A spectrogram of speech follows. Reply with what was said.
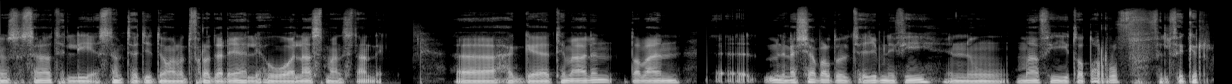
المسلسلات اللي أستمتع جدا وأنا أتفرج عليها اللي هو Last Man Standing حق Tim Allen. طبعا آه، من الأشياء برضو اللي تعجبني فيه إنه ما في تطرف في الفكر.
